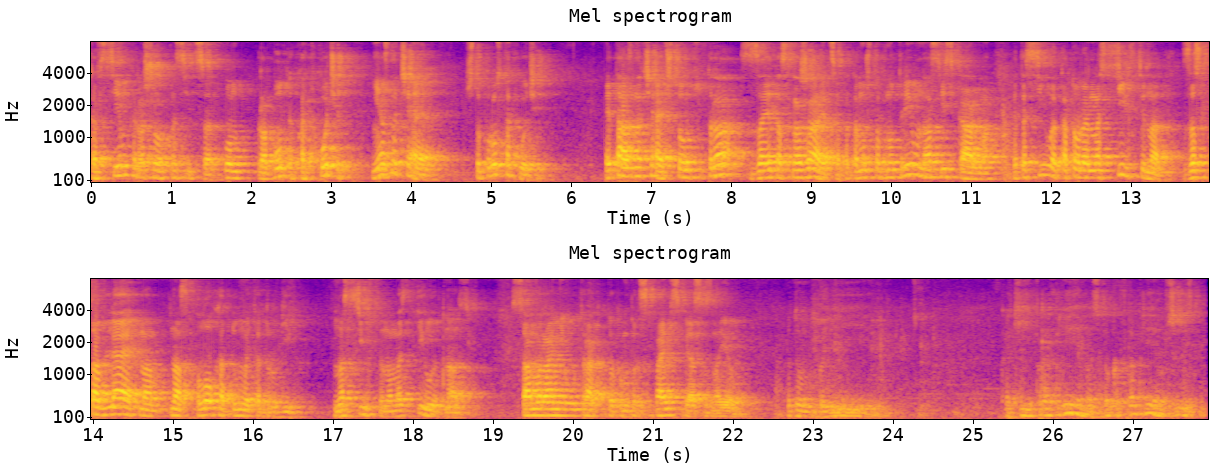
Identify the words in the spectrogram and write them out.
ко всем хорошо относиться, он работает, хоть хочет, не означает, что просто хочет. Это означает, что он с утра за это сражается, потому что внутри у нас есть карма. Это сила, которая насильственно заставляет нам, нас плохо думать о других. Насильственно настилует нас. С самого раннего утра, как только мы просыпаемся и осознаем. Мы думаем, блин, какие проблемы, столько проблем в жизни.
